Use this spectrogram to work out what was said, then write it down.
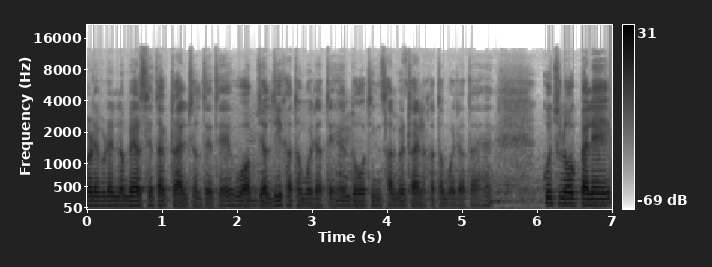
بڑے بڑے لمبے عرصے تک ٹرائل چلتے تھے وہ اب جلدی ختم ہو جاتے ہیں دو تین سال میں ٹرائل ختم ہو جاتا ہے۔ کچھ لوگ پہلے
